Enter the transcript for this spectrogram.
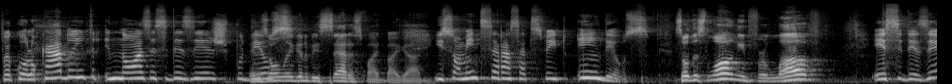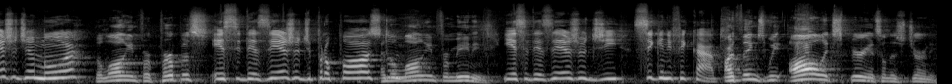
Foi colocado entre em nós esse desejo por Deus only going to be satisfied by God. e somente será satisfeito em Deus. So, this longing for love, Esse desejo de amor, the longing for purpose, esse desejo de propósito meaning e esse desejo de significado. are things we all experience on this journey.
